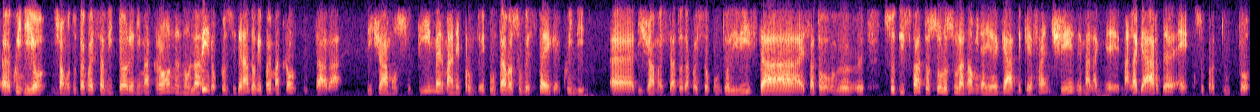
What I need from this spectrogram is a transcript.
Eh, quindi io diciamo, tutta questa vittoria di Macron non la vedo, considerando che poi Macron puntava diciamo, su Timmerman e, puntava su Vestager, quindi eh, diciamo, è stato da questo punto di vista è stato eh, soddisfatto solo sulla nomina di Lagarde che è francese, ma, la, eh, ma Lagarde è soprattutto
